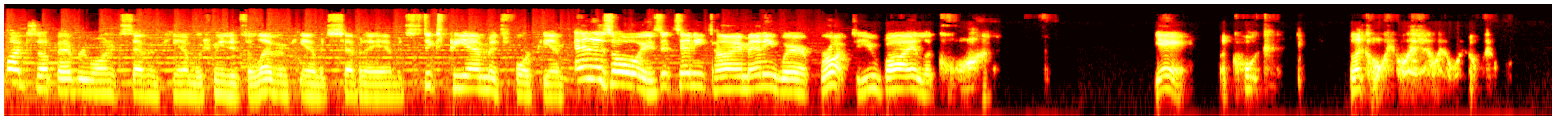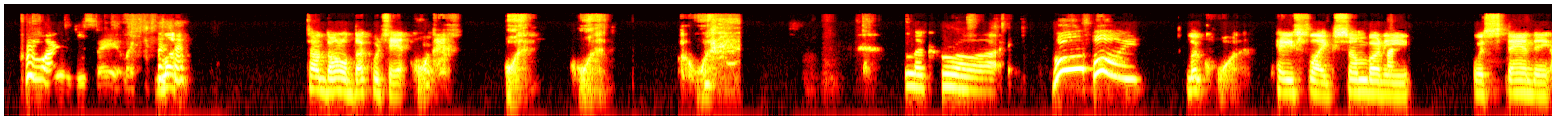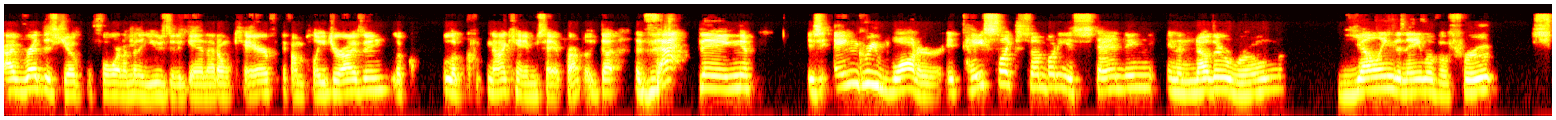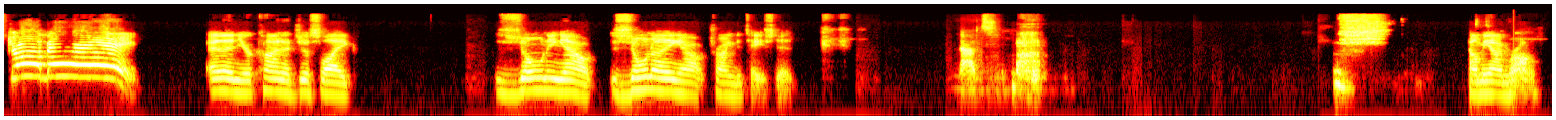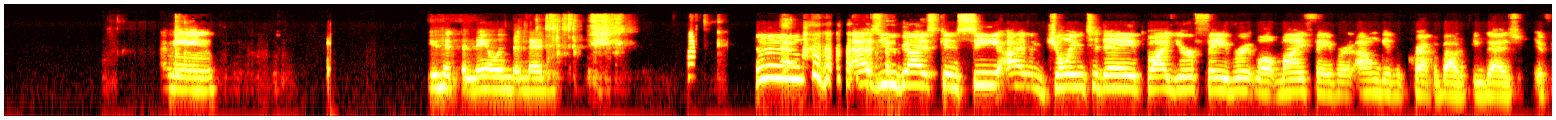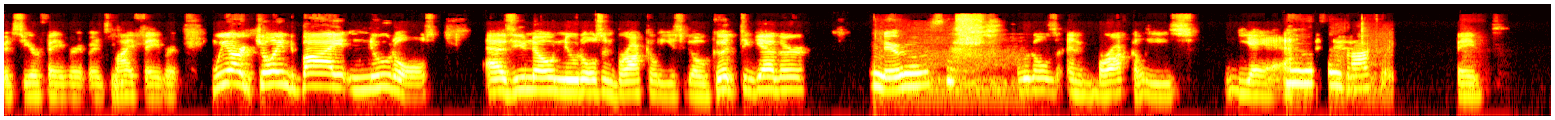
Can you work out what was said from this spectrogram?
What's up, everyone? It's 7 p.m., which means it's 11 p.m., it's 7 a.m., it's 6 p.m., it's 4 p.m. And as always, it's anytime, anywhere, brought to you by LaCroix. Yeah, LaCroix. LaCroix. Why did you say it like Look. That's how Donald Duck would say it. LaCroix? Oh boy! LaCroix. Tastes like somebody was standing. I've read this joke before and I'm going to use it again. I don't care if I'm plagiarizing. Look, look, now I can't even say it properly. That, that thing is angry water. It tastes like somebody is standing in another room yelling the name of a fruit, strawberry! And then you're kind of just like zoning out, zoning out, trying to taste it. That's Tell me I'm wrong. I mean, you hit the nail in the head. As you guys can see, I am joined today by your favorite, well, my favorite. I don't give a crap about if you guys if it's your favorite, but it's my favorite. We are joined by Noodles. As you know, noodles and broccolis go good together. Noodles. Noodles and broccolis. Yeah. Broccoli. Babe.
